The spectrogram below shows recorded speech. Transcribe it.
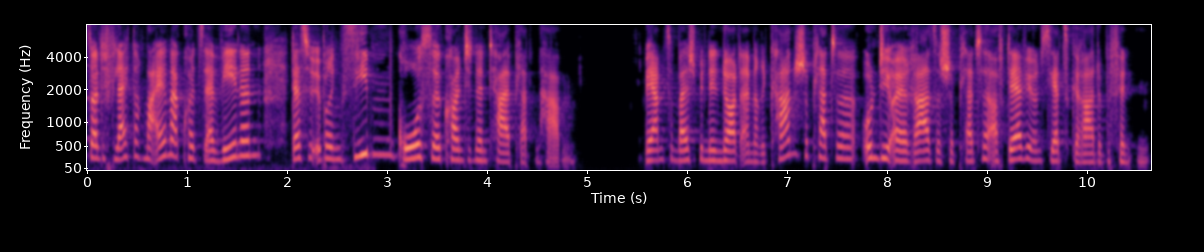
sollte ich vielleicht noch mal einmal kurz erwähnen, dass wir übrigens sieben große Kontinentalplatten haben. Wir haben zum Beispiel die nordamerikanische Platte und die eurasische Platte, auf der wir uns jetzt gerade befinden.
